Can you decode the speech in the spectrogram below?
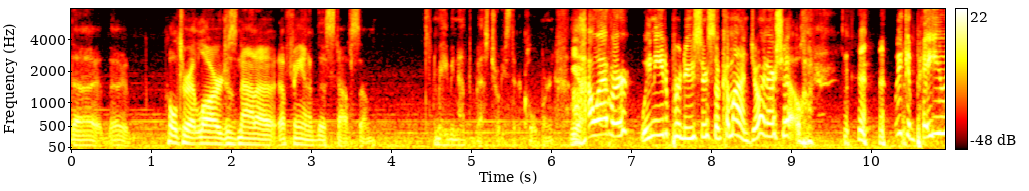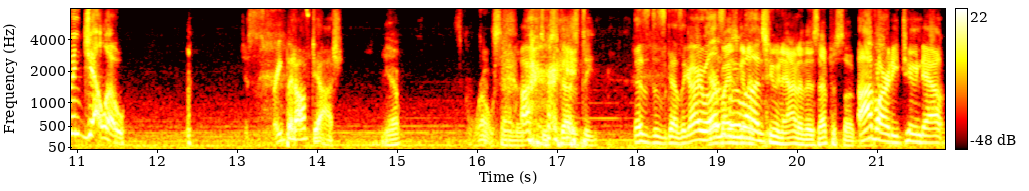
the the culture at large is not a, a fan of this stuff. So maybe not the best choice there, Colbern. Yeah. Uh, however, we need a producer, so come on, join our show. we can pay you in Jello. Just scrape it off, Josh. Yep. It's gross. It disgusting. That's disgusting. All right, well, Everybody's let's move on. Tune out of this episode. I've already tuned out.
